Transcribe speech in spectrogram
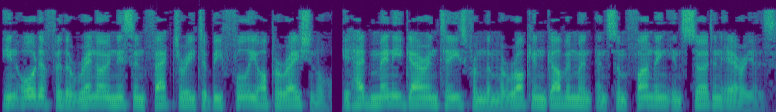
In order for the Renault-Nissan factory to be fully operational, it had many guarantees from the Moroccan government and some funding in certain areas.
